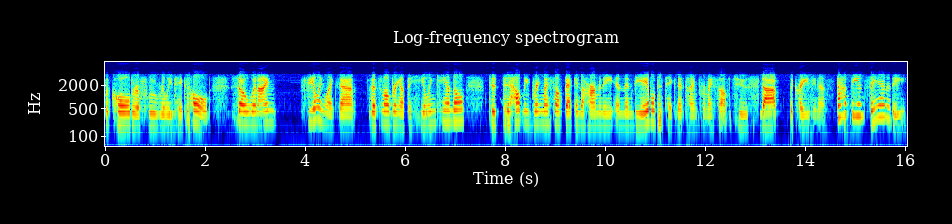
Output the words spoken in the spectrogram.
the cold or a flu really takes hold. So when I'm feeling like that, that's when I'll bring out the healing candle to to help me bring myself back into harmony and then be able to take that time for myself to stop the craziness, stop the insanity.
